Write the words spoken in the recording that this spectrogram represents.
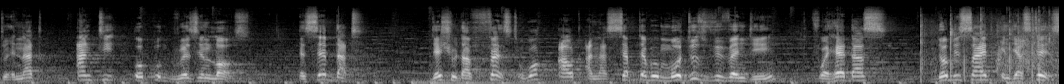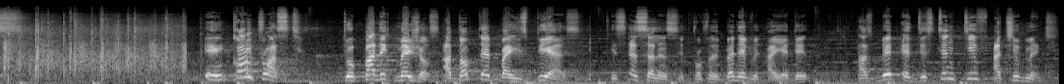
to enact anti-open grazing laws, except that they should have first worked out an acceptable modus vivendi for herders domiciled in their states. In contrast to paddock measures adopted by his peers, His Excellency Professor Benedict Ayade has made a distinctive achievement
